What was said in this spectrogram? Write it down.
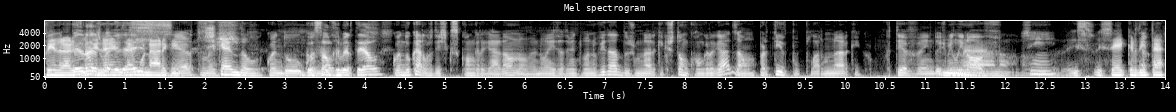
Pedro Ares Magalhães é monárquico. Certo, Escândalo. Quando, Gonçalo Ribertelos. Quando o Carlos diz que se congregaram, não, não é exatamente uma novidade. Os monárquicos estão congregados. Há um Partido Popular Monárquico teve em 2009. Não, não. Sim. Isso, isso é acreditar.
